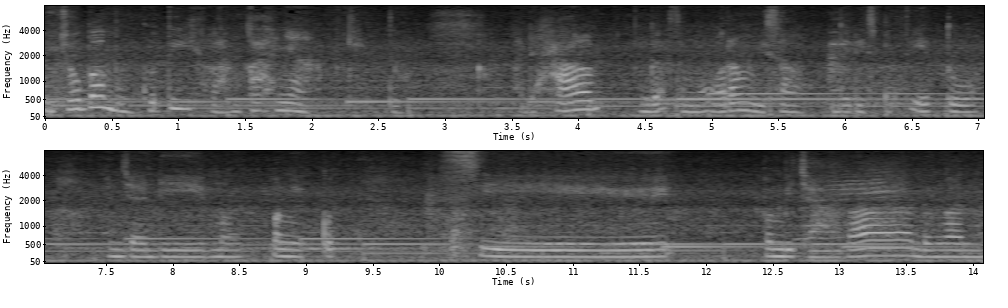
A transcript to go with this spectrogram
mencoba mengikuti langkahnya gitu. Padahal nggak semua orang bisa menjadi seperti itu menjadi pengikut si pembicara dengan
